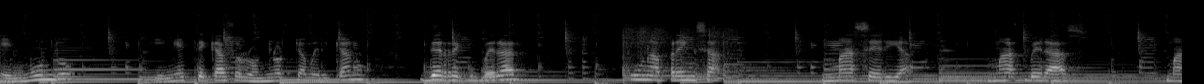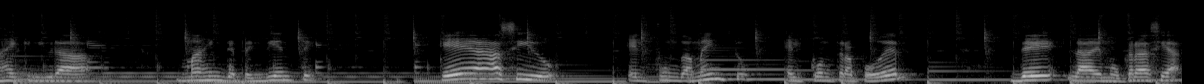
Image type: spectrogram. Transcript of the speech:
el mundo, y en este caso los norteamericanos, de recuperar una prensa más seria, más veraz, más equilibrada, más independiente, que ha sido el fundamento, el contrapoder de la democracia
